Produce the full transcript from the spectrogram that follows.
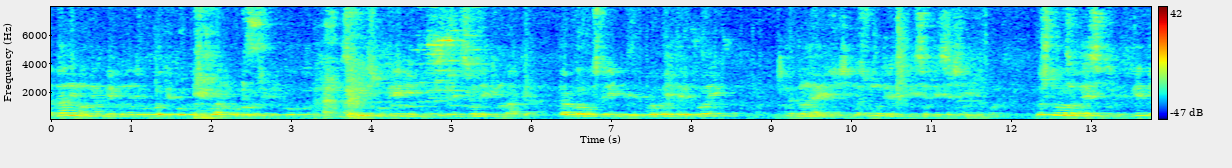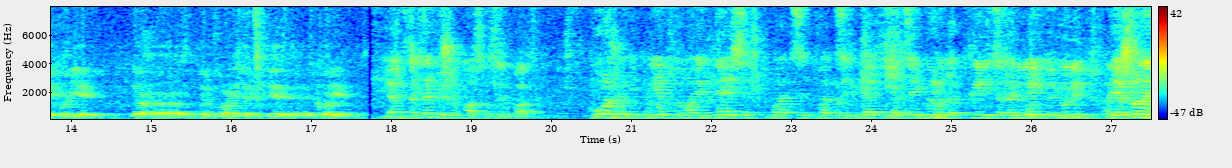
На даний момент виконані роботи по облаштуванню огорожі притулку, заміну покрівлі е, традиційної кімнати та благоустрій е, дворової території е, до неї на суму 38 тисяч гривень. Влаштовано 10 відкритих вольєрів для е, перебування 30 е. Я за це пишу нас Василь Баса. Кожне підприємство має 10, 20, 25, і цей випадок кинеться на людей, то люди, а якщо не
